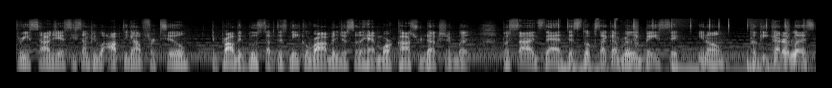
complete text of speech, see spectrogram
three Sanji. I see some people opting out for two to probably boost up this Nico Robin just so they have more cost reduction. But besides that, this looks like a really basic, you know, cookie cutter list.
